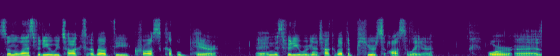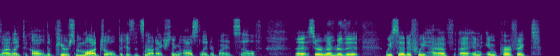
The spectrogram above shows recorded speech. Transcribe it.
So in the last video, we talked about the cross-coupled pair. Uh, In this video, we're going to talk about the Pierce oscillator, or uh, as I like to call it, the Pierce module, because it's not actually an oscillator by itself. Uh, so remember that we said if we have uh, an imperfect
